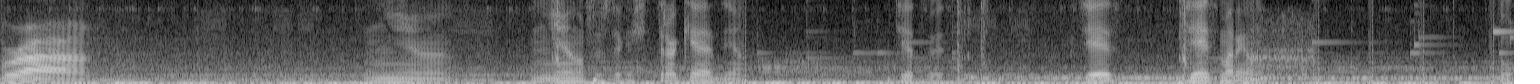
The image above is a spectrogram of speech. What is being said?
Bra. Nie. Nie, no przecież jakaś tragedia. Gdzie tu jest? Gdzie jest... Gdzie jest Mariona? Tu.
